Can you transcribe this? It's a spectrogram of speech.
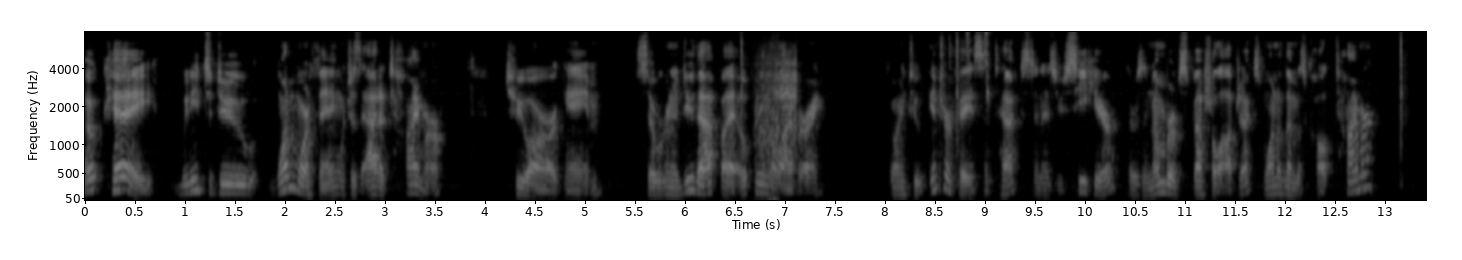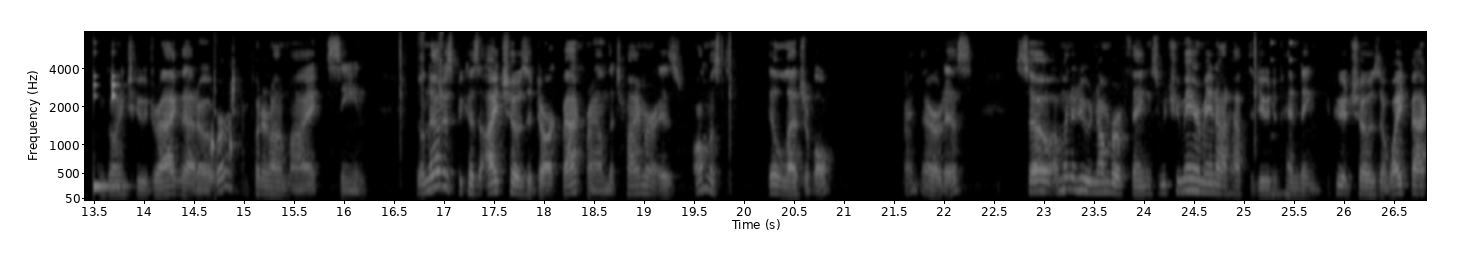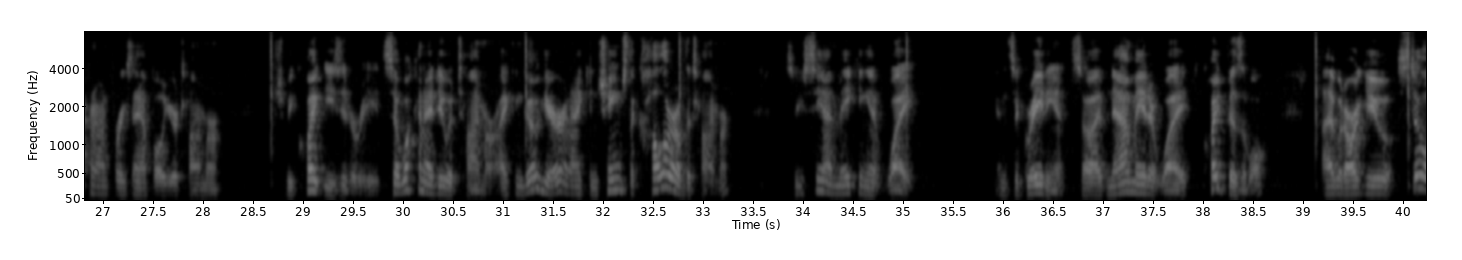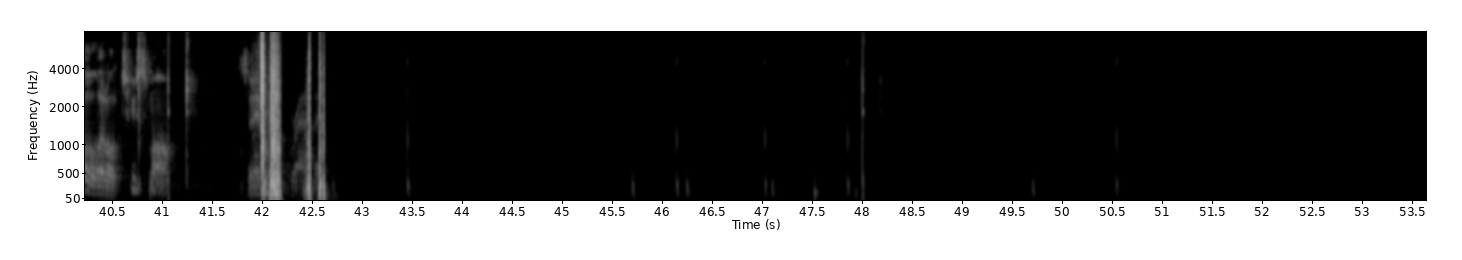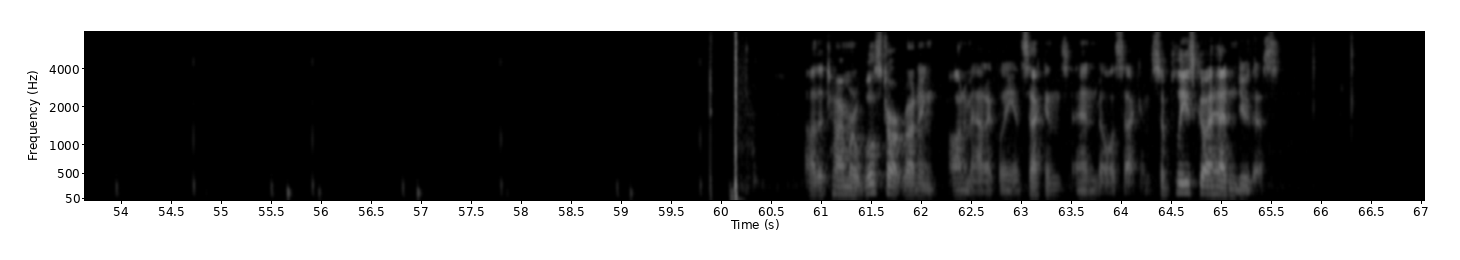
Okay, we need to do one more thing, which is add a timer to our game. So we're going to do that by opening the library, going to Interface and Text, and as you see here, there's a number of special objects. One of them is called Timer. I'm going to drag that over and put it on my scene. You'll notice because I chose a dark background, the timer is almost illegible. Right, there it is. So I'm going to do a number of things, which you may or may not have to do depending. If you had chose a white background, for example, your timer should be quite easy to read. So what can I do with timer? I can go here and I can change the color of the timer. So you see I'm making it white. And it's a gradient. So I've now made it white, quite visible. I would argue still a little too small. So maybe I'll grab it. Uh, the timer will start running automatically in seconds and milliseconds. So please go ahead and do this.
